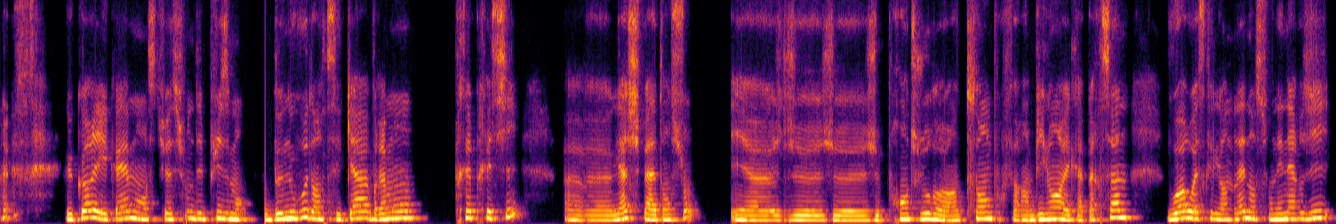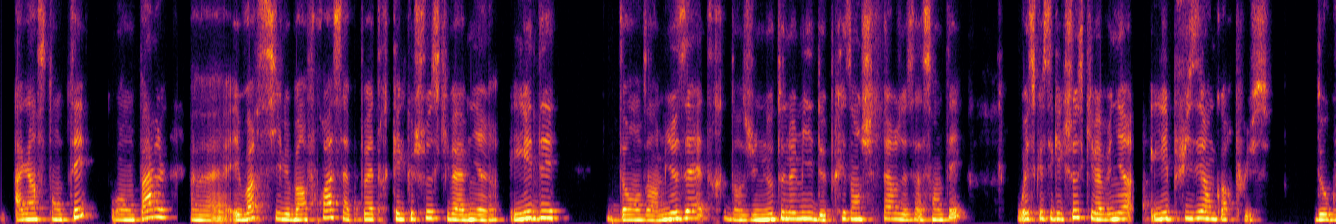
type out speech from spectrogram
le corps il est quand même en situation d'épuisement. De nouveau, dans ces cas vraiment très précis, là, je fais attention. Et je, je, je, prends toujours un temps pour faire un bilan avec la personne, voir où est-ce qu'elle en est dans son énergie à l'instant T, où on parle euh, et voir si le bain froid, ça peut être quelque chose qui va venir l'aider dans un mieux-être, dans une autonomie de prise en charge de sa santé, ou est-ce que c'est quelque chose qui va venir l'épuiser encore plus Donc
